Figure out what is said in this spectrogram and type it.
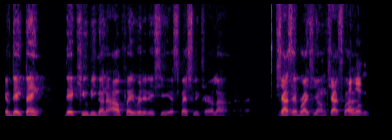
if they think their QB gonna outplay Ridder this year, especially Carolina. Shots yeah. at Bryce Young. Shots fired. I love it.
